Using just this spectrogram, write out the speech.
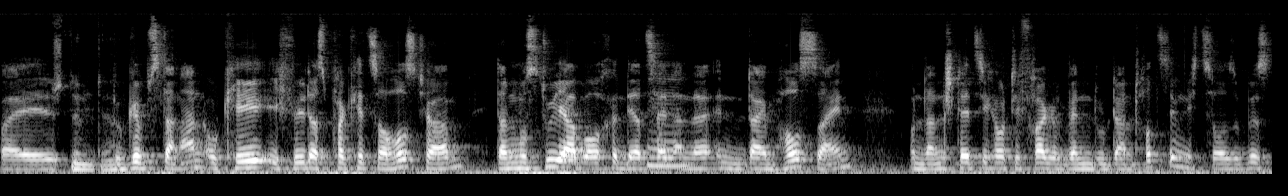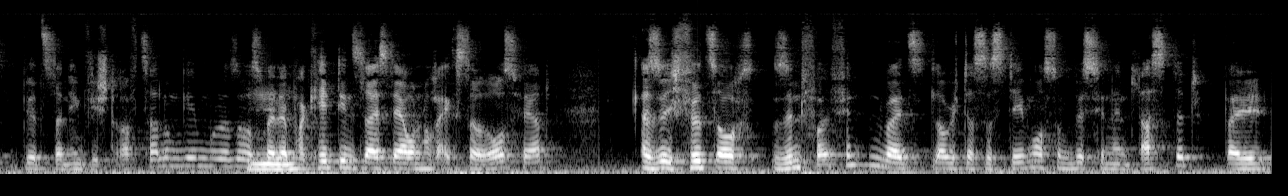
weil Stimmt, ja. du gibst dann an, okay, ich will das Paket zur Haustür haben, dann musst du ja aber auch in der Zeit Mhm. an der, in deinem Haus sein und dann stellt sich auch die Frage, wenn du dann trotzdem nicht zu Hause bist, wird es dann irgendwie Strafzahlungen geben oder sowas, weil Mhm. der Paketdienstleister ja auch noch extra rausfährt. Also ich würde es auch sinnvoll finden, weil es, glaube ich, das System auch so ein bisschen entlastet, weil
